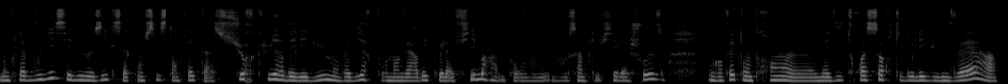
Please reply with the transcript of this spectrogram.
Donc la bouillie cellulosique, ça consiste en fait à surcuire des légumes, on va dire, pour n'en garder que la fibre, pour vous, simplifier la chose. Donc en fait, on prend, euh, il m'a dit, trois sortes de légumes verts,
